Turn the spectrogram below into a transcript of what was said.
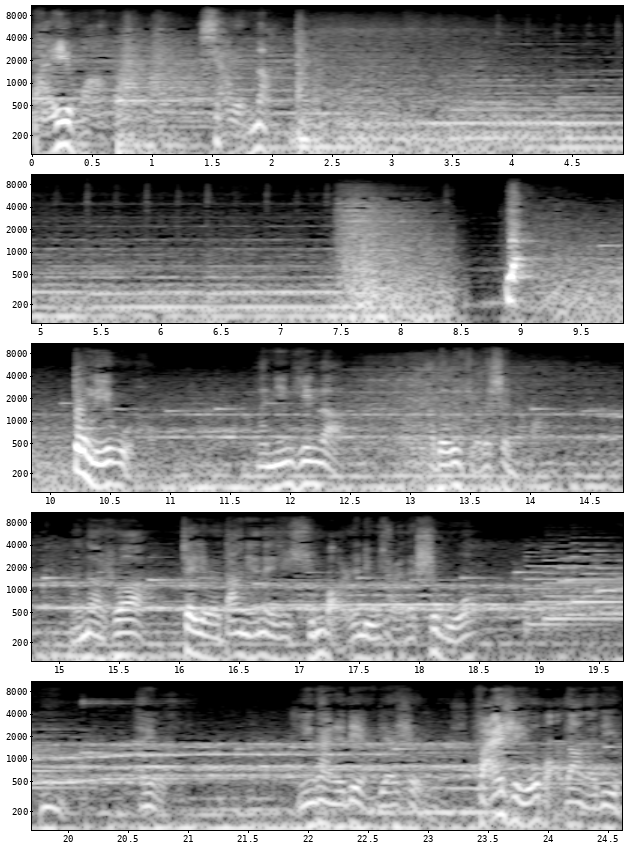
白花花，吓人呐！洞里骨头，那您听着，他都觉得瘆得慌。难道说这就是当年那些寻宝人留下来的尸骨？嗯，很有可能。您看这电影电视，凡是有宝藏的地方，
